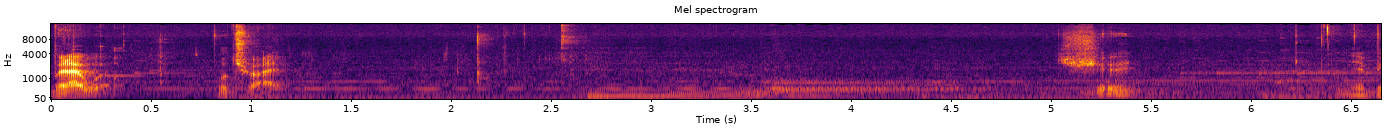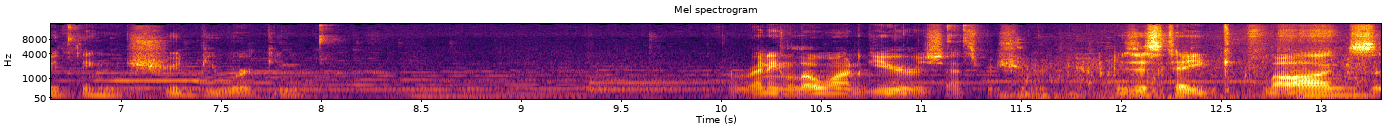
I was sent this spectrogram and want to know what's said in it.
but I will. We'll try it. Should... Everything should be working. We're running low on gears, that's for sure. Let's just take logs,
